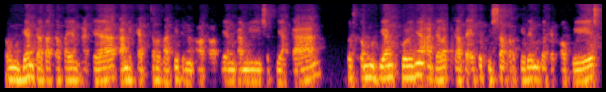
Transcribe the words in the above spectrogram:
Kemudian data-data yang ada kami capture tadi dengan alat-alat yang kami sediakan Terus kemudian goalnya adalah data itu bisa terkirim ke head office.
